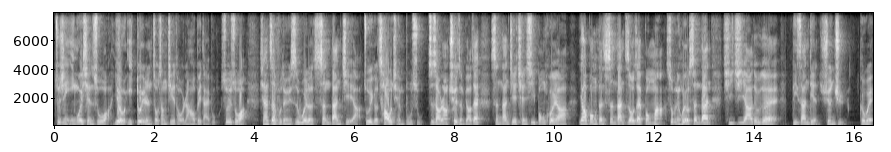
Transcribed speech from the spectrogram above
最近因为限缩啊，又有一堆人走上街头，然后被逮捕。所以说啊，现在政府等于是为了圣诞节啊做一个超前部署，至少让确诊不要在圣诞节前夕崩溃啊，要崩等圣诞之后再崩嘛，说不定会有圣诞奇迹啊，对不对？第三点，选举，各位。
